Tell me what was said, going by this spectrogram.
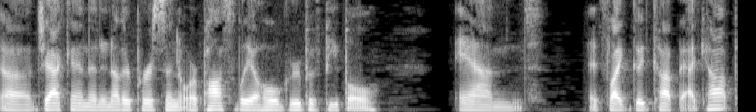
uh, Jaqen and another person, or possibly a whole group of people, and it's like good cop, bad cop.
